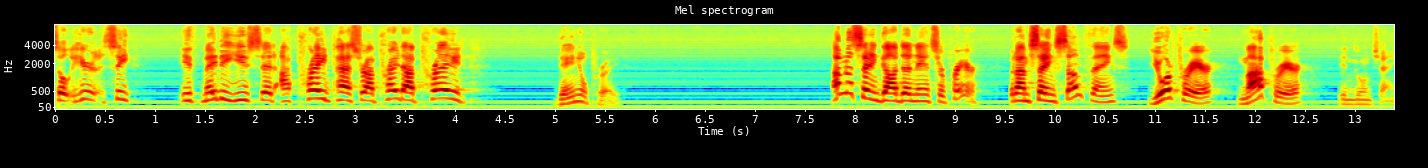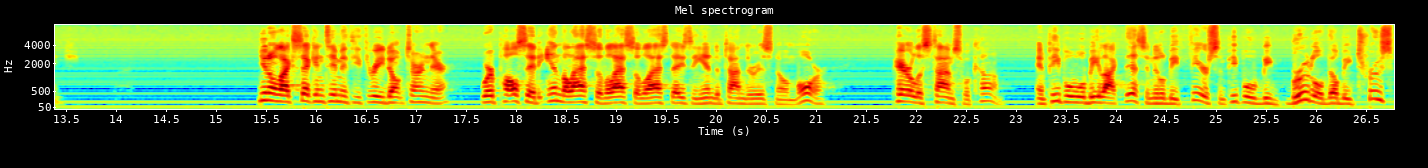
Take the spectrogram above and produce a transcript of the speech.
So here, see, if maybe you said, I prayed, Pastor, I prayed, I prayed. Daniel prayed. I'm not saying God doesn't answer prayer, but I'm saying some things, your prayer, my prayer, isn't going to change. You know, like 2 Timothy 3, don't turn there, where Paul said, In the last of the last of the last days, the end of time, there is no more. Perilous times will come. And people will be like this, and it'll be fierce, and people will be brutal. They'll be truce.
